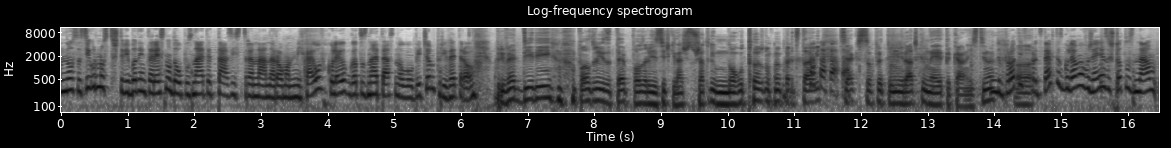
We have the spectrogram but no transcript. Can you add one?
но със сигурност ще ви бъде интересно да опознаете тази страна на Роман Михайлов, колега, когато знаете, аз много обичам. Привет, Ром! Привет, Диди! Поздрави за теб, поздрави за всички наши слушатели много тъжно ме представи. Сякаш са пред умирачка. Не е така, наистина. Напротив, представихте с голямо уважение, защото знам,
